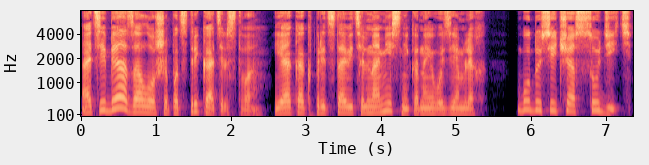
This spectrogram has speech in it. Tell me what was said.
А тебя за ложь и подстрекательство я, как представитель наместника на его землях, буду сейчас судить».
